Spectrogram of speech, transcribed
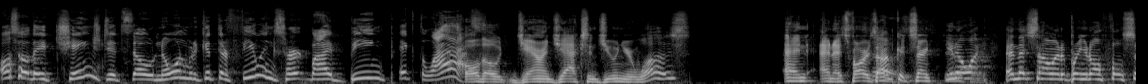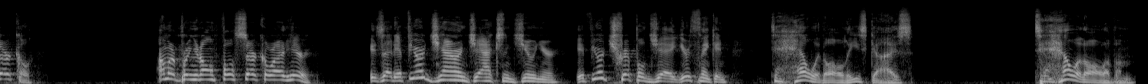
Also, they changed it so no one would get their feelings hurt by being picked last. Although Jaren Jackson Jr. was. And and as far as I'm concerned, you know what? And that's how I'm going to bring it all full circle. I'm going to bring it all full circle right here. Is that if you're Jaren Jackson Jr., if you're Triple J, you're thinking, to hell with all these guys. To hell with all of them.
